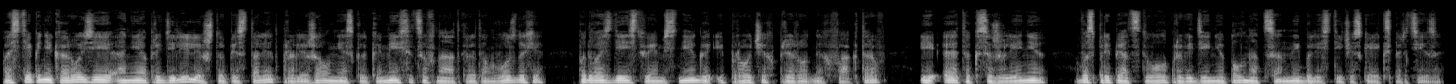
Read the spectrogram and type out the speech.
По степени коррозии они определили, что пистолет пролежал несколько месяцев на открытом воздухе под воздействием снега и прочих природных факторов, и это, к сожалению, воспрепятствовало проведению полноценной баллистической экспертизы.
